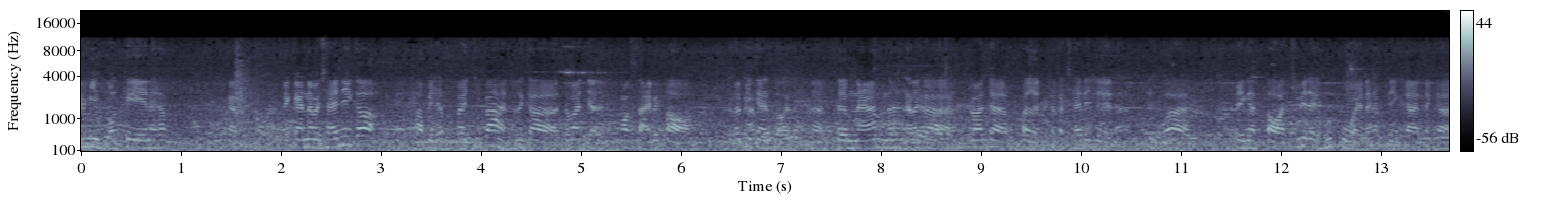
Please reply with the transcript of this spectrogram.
มันมีหัวเกนะครับในการนำไปใช้นี่ก็เอาไปไปที่บ้านแล้วก็สามารถจะเอาสายไปต่อ แล้วมีการเอ่อเติมน้ำนะแล้วก็ก็จะเปิดแล้วก็ใช้ได้เลยนะถือว่า เป็นการต่อชีวิตให้ผู้ป่วยนะครับเป็นการก็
